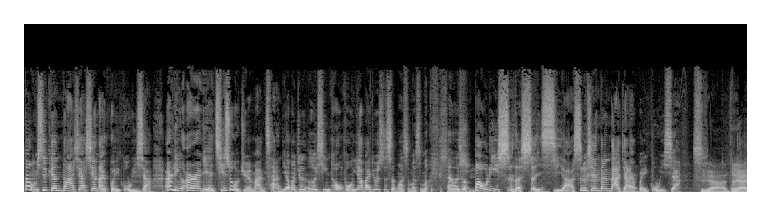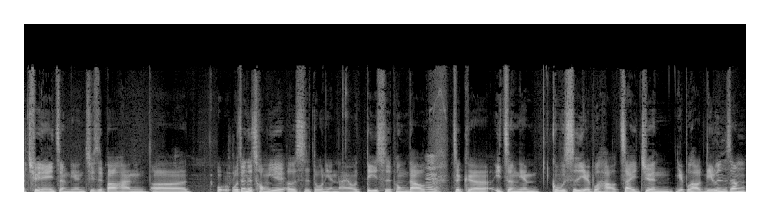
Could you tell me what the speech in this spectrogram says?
那我们先跟大家先来回顾一下，二零二二年其实我觉得蛮惨，要不然就是恶性通膨，要不然就是什么什么什么呃什么暴力式的升息啊，是不是？先跟大家来回顾一下。是啊，对啊，去年一整年其实包含呃。我我真的从业二十多年来，我第一次碰到这个一整年股市也不好，债券也不好。理论上，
